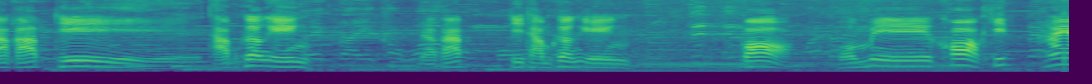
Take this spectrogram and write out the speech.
นะครับที่ทำเครื่องเองนะครับ ที่ทำเครื่องเอง ก็ผมมีข้อคิดให้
